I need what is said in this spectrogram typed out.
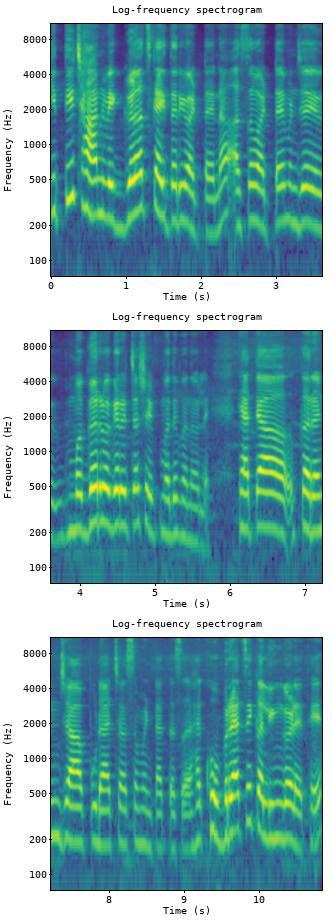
किती छान वेगळंच काहीतरी वाटतंय ना? असं वाटतंय म्हणजे मगर वगैरेच्या शेपमध्ये बनवलंय. ह्या त्या करंजा पुडाच्या असं म्हणतात तसं. ह्या खोबऱ्याचे कलिंगड आहेत हे.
